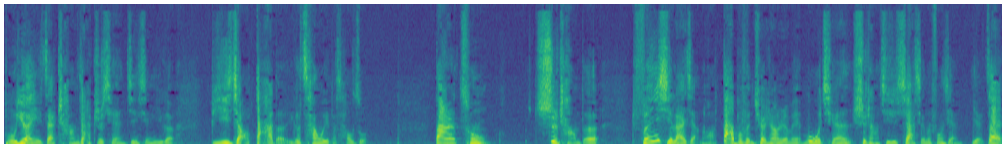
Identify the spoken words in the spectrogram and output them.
不愿意在长假之前进行一个比较大的一个仓位的操作。当然，从市场的分析来讲的话，大部分券商认为，目前市场继续下行的风险也在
